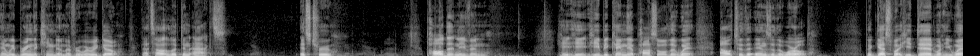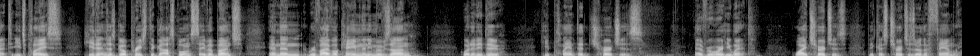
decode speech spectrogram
and we bring the kingdom everywhere we go. That's how it looked in Acts. It's true. Paul didn't even, he, he, he became the apostle that went out to the ends of the world. But guess what he did when he went to each place? He didn't just go preach the gospel and save a bunch, and then revival came, and then he moves on. What did he do? He planted churches everywhere he went. Why churches? Because churches are the family,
